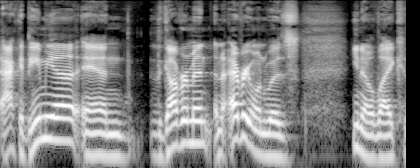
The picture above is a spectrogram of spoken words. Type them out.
academia and the government and everyone was you know like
